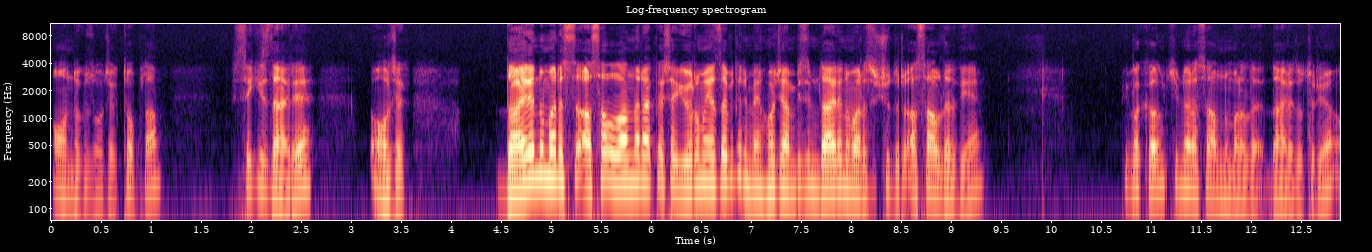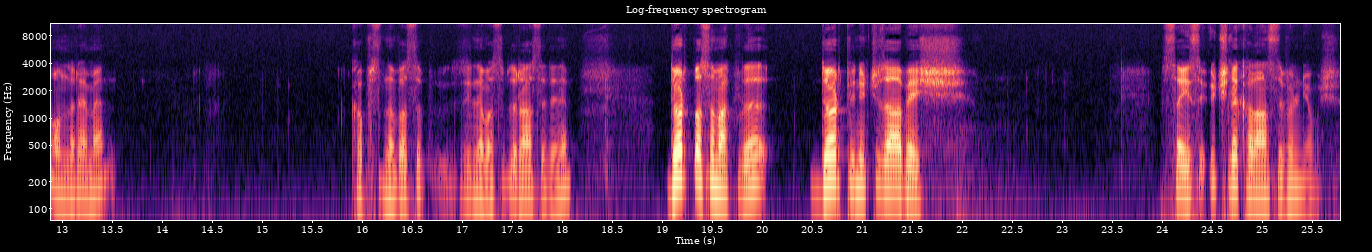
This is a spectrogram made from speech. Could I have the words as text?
19 olacak. Toplam 8 daire olacak. Daire numarası asal olanlar arkadaşlar yoruma yazabilir mi? Hocam bizim daire numarası şudur, asaldır diye. Bir bakalım kimler asal numaralı dairede oturuyor. Onları hemen kapısına basıp, ziline basıp rahatsız edelim. 4 basamaklı 4300 A5 sayısı 3 ile kalansız bölünüyormuş.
